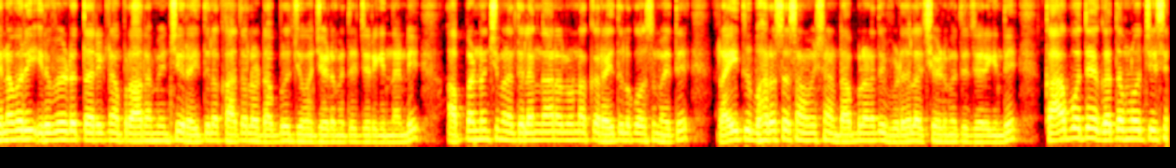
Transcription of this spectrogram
జనవరి ఇరవై ఏడో తారీఖున ప్రారంభించి రైతుల ఖాతాలో డబ్బులు జమ చేయడం అయితే జరిగిందండి. అప్పటి నుంచి మన తెలంగాణలో ఉన్న రైతుల కోసం అయితే రైతు భరోసా సంబంధించిన డబ్బులు అనేది విడుదల చేయడం అయితే జరిగింది. కాకపోతే గతంలో వచ్చేసి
